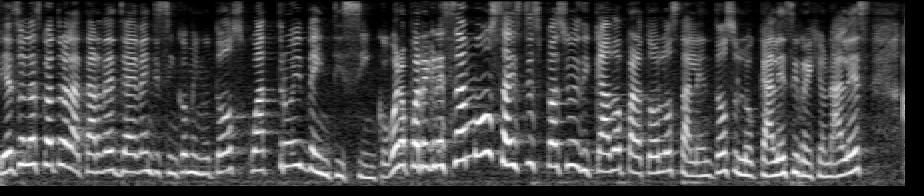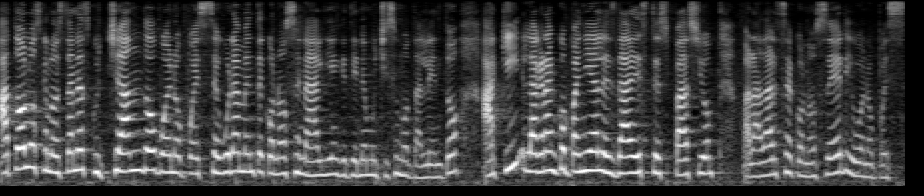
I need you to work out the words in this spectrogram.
Bien, son las 4 de la tarde, ya hay 25 minutos, 4 y 25. Bueno, pues regresamos a este espacio dedicado para todos los talentos locales y regionales. A todos los que nos están escuchando, bueno, pues seguramente conocen a alguien que tiene muchísimo talento. Aquí la gran compañía les da este espacio para darse a conocer y bueno, pues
